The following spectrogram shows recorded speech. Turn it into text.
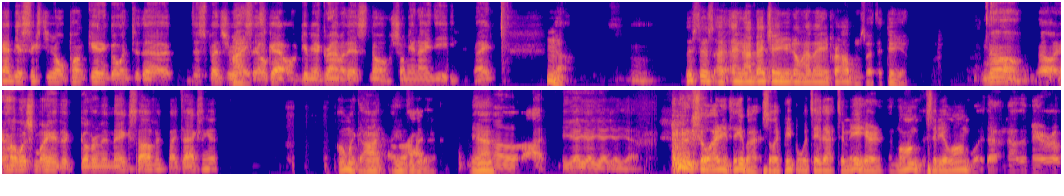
can't be a 16 year old punk kid and go into the dispensary and say, Right. okay, well, give me a gram of this. No, show me an ID, right? Hmm. Yeah. Mm. This is, and I bet you you don't have any problems with it, do you? No, no. You know how much money the government makes off it by taxing it? Oh my God. I didn't think of that. Yeah. A lot. Yeah, yeah, yeah, yeah, yeah. so I didn't think about it. So like people would say that to me here in Long, the city of Longwood, that now the mayor of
